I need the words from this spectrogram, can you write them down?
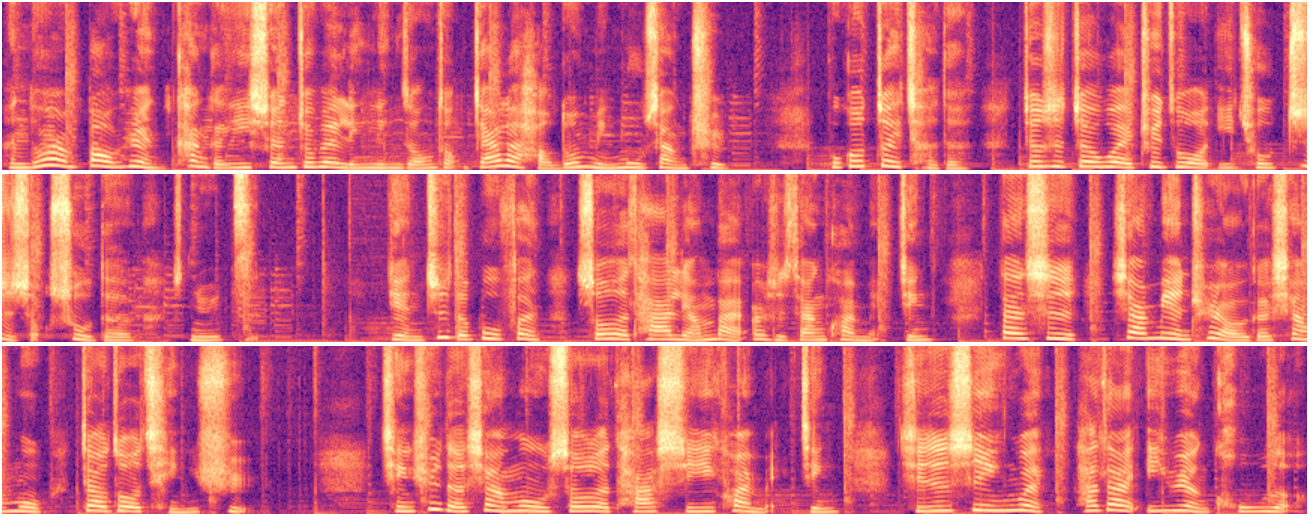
很多人抱怨看个医生就被林林总总加了好多名目上去。不过最扯的就是这位去做移除痣手术的女子，点痣的部分收了她两百二十三块美金，但是下面却有一个项目叫做情绪。情绪的项目收了她十一块美金，其实是因为她在医院哭了，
